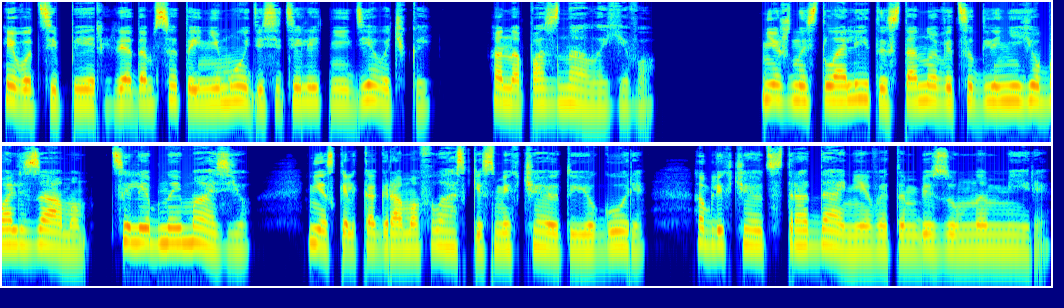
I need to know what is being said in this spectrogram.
И вот теперь, рядом с этой немой десятилетней девочкой, она познала его. Нежность Лолиты становится для нее бальзамом, целебной мазью, Несколько граммов ласки смягчают ее горе, облегчают страдания в этом безумном мире.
